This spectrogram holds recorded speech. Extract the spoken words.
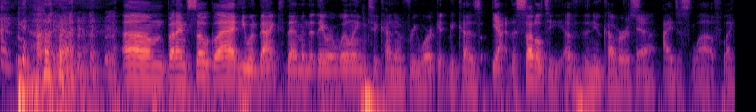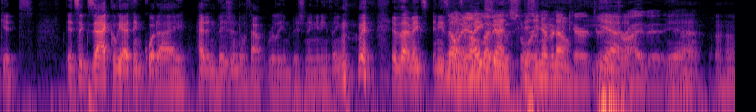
yeah. um, but I'm so glad he went back to them and that they were willing to kind of rework it because yeah, the subtlety of the new covers Yeah. I just love. Like it's it's exactly I think what I had envisioned without really envisioning anything. if that makes any sense. No, at it all, makes but- sense. 'cause you never know. The character Yeah. and drive it. you Yeah. Uh-huh.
